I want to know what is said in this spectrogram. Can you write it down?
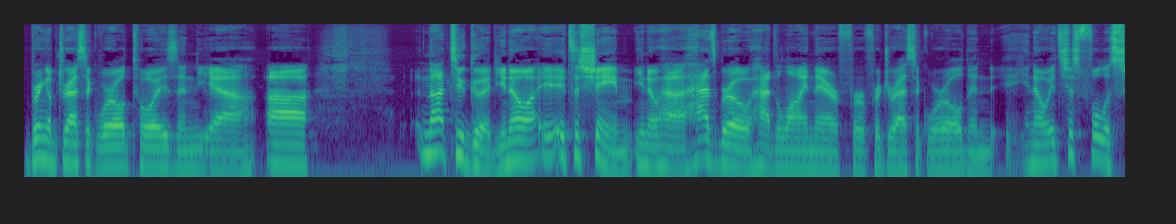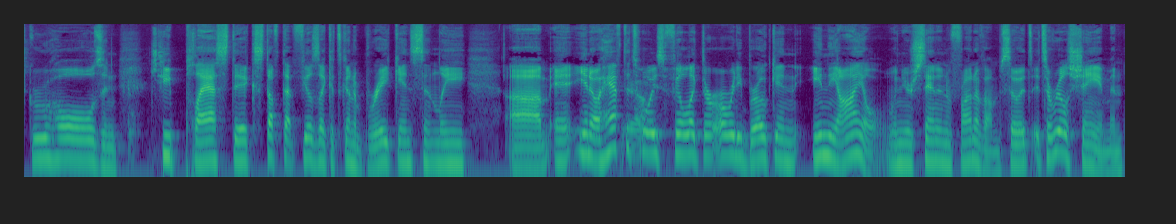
bring up Jurassic World toys, and yeah, uh, not too good. You know, it's a shame. You know, Hasbro had the line there for for Jurassic World, and you know, it's just full of screw holes and cheap plastic stuff that feels like it's going to break instantly. Um, and you know, half the yeah. toys feel like they're already broken in the aisle when you're standing in front of them. So it's it's a real shame, and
